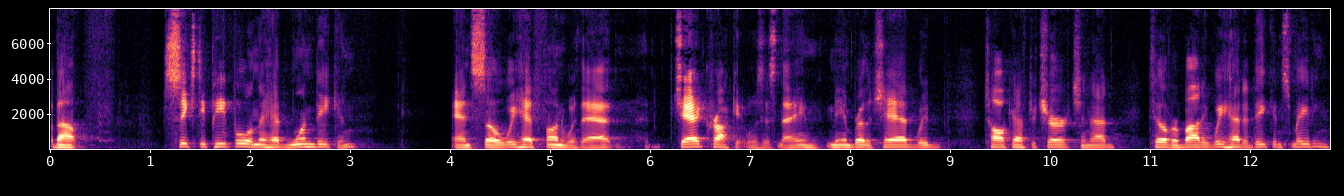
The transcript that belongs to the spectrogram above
about 60 people and they had one deacon. And so we had fun with that. Chad Crockett was his name. Me and Brother Chad, we'd talk after church, and I'd tell everybody we had a deacon's meeting.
